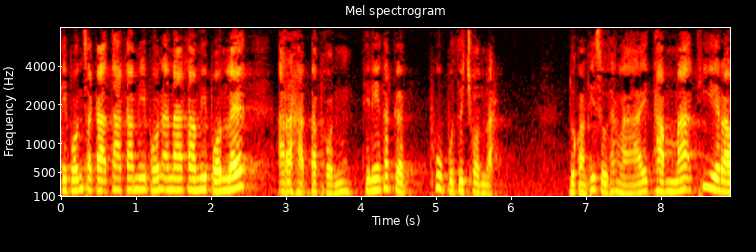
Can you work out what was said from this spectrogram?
ฏิผล สกทาคามีผล อนาคามีผลและอรหัตผล ทีนี้ถ้าเกิดผู้ปุตุชนล่ะ ดูก่อนพิสูจน์ทั้งหลาย ธรรมะที่เรา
